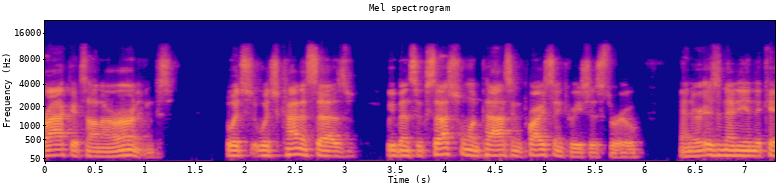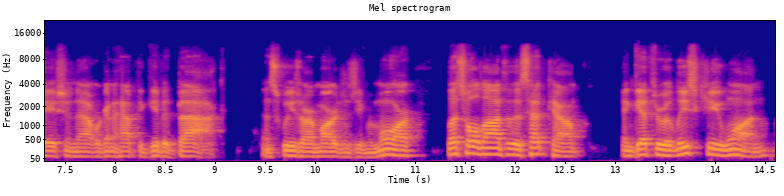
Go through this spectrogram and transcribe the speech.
brackets on our earnings, which which kind of says we've been successful in passing price increases through, and there isn't any indication that we're going to have to give it back and squeeze our margins even more. Let's hold on to this headcount and get through at least Q1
